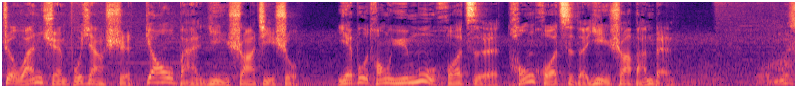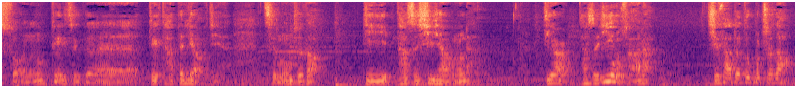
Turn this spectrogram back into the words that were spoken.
这完全不像是雕版印刷技术，也不同于木活字、铜活字的印刷版本。我们所能对这个对它的了解，只能知道，第一它是西夏文的，第二它是印刷的，其他的都不知道。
